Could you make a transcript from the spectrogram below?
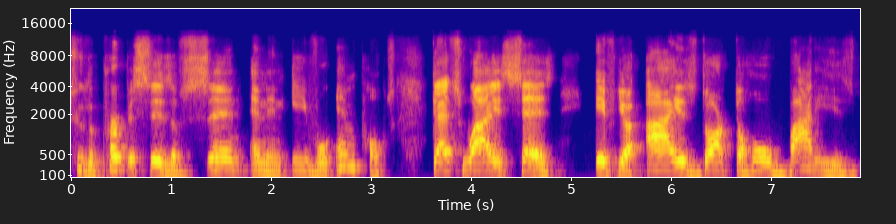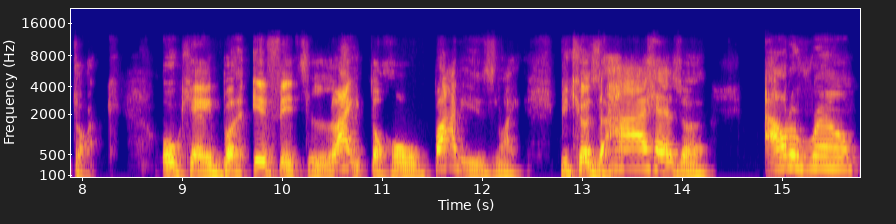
to the purposes of sin and an evil impulse. That's why it says, if your eye is dark, the whole body is dark. Okay, but if it's light, the whole body is light because the eye has a outer realm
